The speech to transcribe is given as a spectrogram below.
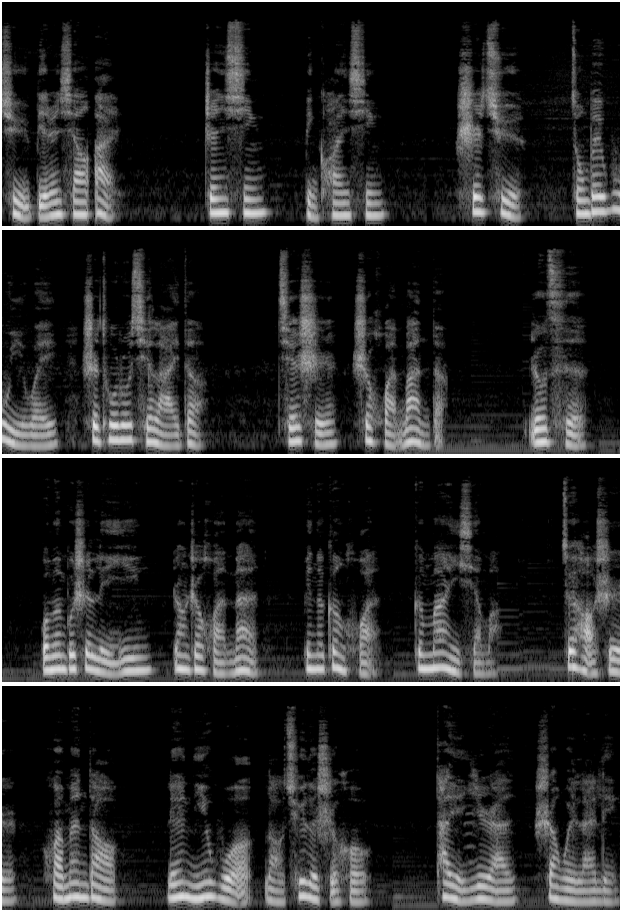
去与别人相爱，真心并宽心，失去。总被误以为是突如其来的，其实是缓慢的。如此，我们不是理应让这缓慢变得更缓、更慢一些吗？最好是缓慢到连你我老去的时候，它也依然尚未来临。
